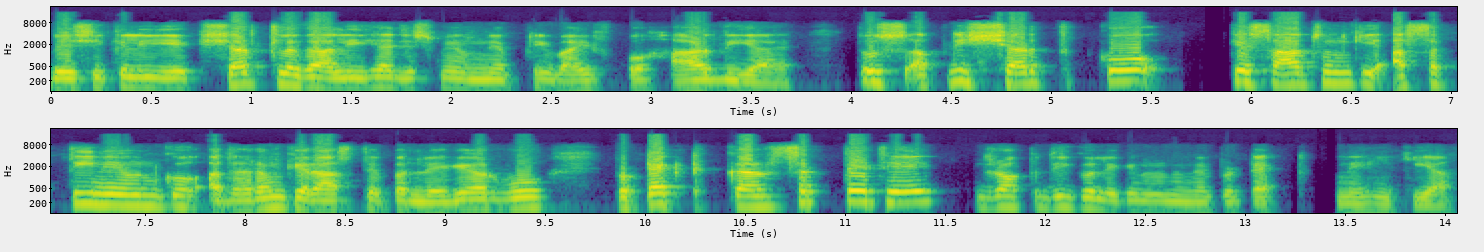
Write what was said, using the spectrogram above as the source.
बेसिकली एक शर्त लगा ली है जिसमें हमने अपनी वाइफ को हार दिया है। तो उस अपनी शर्त को, के साथ उनकी आसक्ति ने उनको अधर्म के रास्ते पर ले गए और वो प्रोटेक्ट कर सकते थे द्रौपदी को, लेकिन उन्होंने प्रोटेक्ट नहीं किया।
